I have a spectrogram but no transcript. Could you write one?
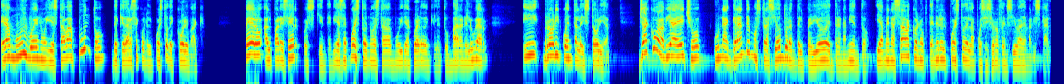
Era muy bueno y estaba a punto de quedarse con el puesto de coreback. Pero al parecer, pues quien tenía ese puesto no estaba muy de acuerdo en que le tumbaran el lugar. Y Rory cuenta la historia. Jaco había hecho una gran demostración durante el periodo de entrenamiento y amenazaba con obtener el puesto de la posición ofensiva de mariscal.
